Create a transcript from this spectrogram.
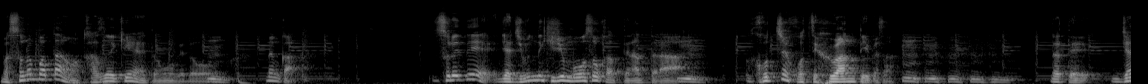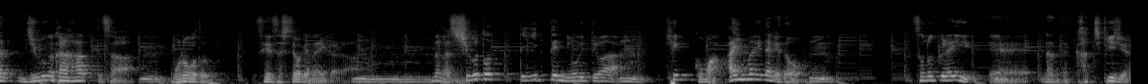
まあ、そのパターンは数えきれないと思うけど、うん。なんかそれでじゃあ自分の基準妄想かってなったら、うん。こっちはこっちで不安っていうかさ。だってじゃ自分が金払ってさ、物事精査したわけないから、なんか仕事って一点においては、うん。結構まあ曖昧だけど、うんそのくらい、えーなんだ価値基準、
